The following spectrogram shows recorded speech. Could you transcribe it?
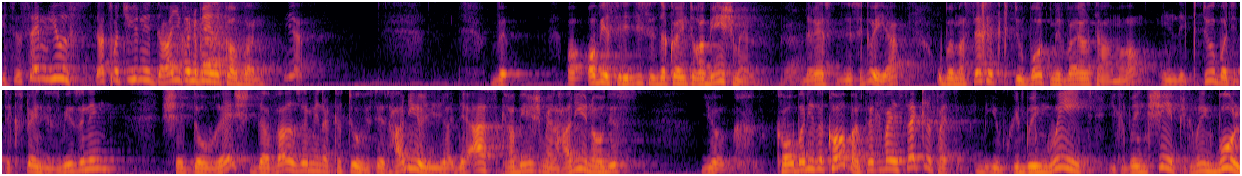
It's the same use. That's what you need. How are you going to bring the korban? Yeah. ו- o- obviously this is according to רבי ישמעאל. The rest disagree, yeah? ובמסכת כתובות מבאר טעמו, in the כתובות it explains his reasoning, שדורש דבר זה מן הכתוב. He says, how do you, they ask רבי ישמעאל, how do you know this? Your korban is a korban, sacrifice is sacrifice. You can bring wheat, you can bring sheep, you can bring bull.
